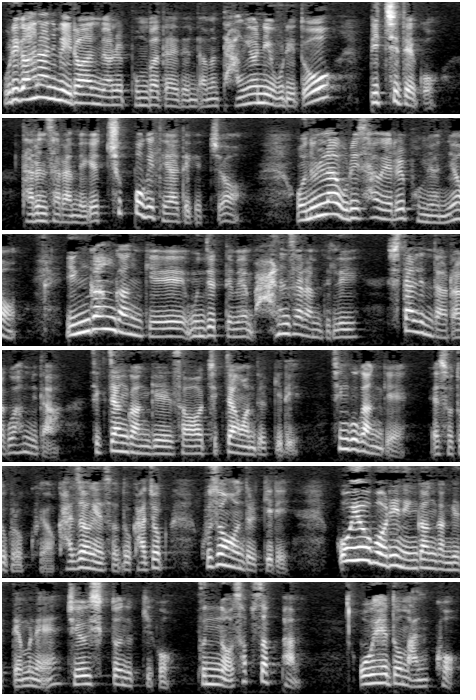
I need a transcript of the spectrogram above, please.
우리가 하나님의 이러한 면을 본받아야 된다면 당연히 우리도 빛이 되고 다른 사람에게 축복이 돼야 되겠죠. 오늘날 우리 사회를 보면요. 인간관계 문제 때문에 많은 사람들이 시달린다라고 합니다. 직장 관계에서 직장원들끼리, 친구 관계에서도 그렇고요. 가정에서도 가족 구성원들끼리 꼬여버린 인간관계 때문에 죄의식도 느끼고 분노, 섭섭함, 오해도 많고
